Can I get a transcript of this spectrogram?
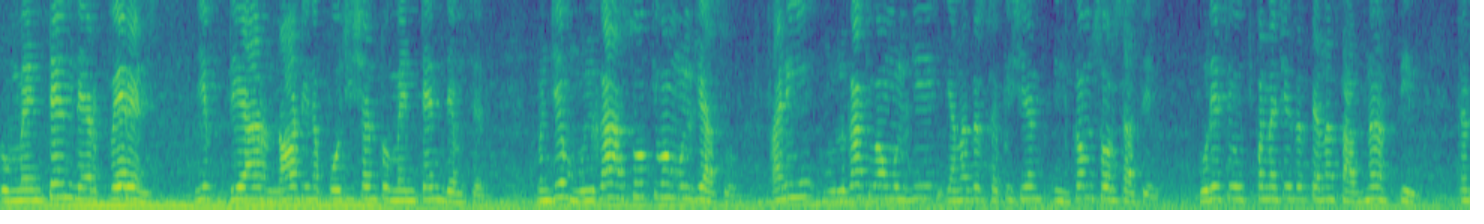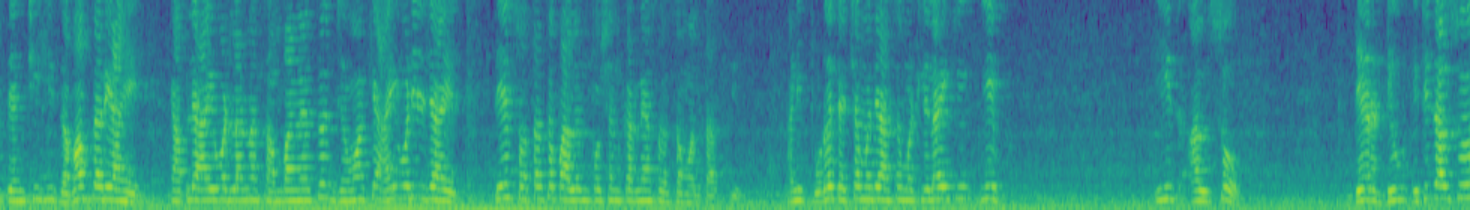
to maintain their parents if they are not in a position to maintain themselves म्हणजे मुलगा असो किंवा मुलगी असो आणि मुलगा किंवा मुलगी यांना जर सफिशियंट इन्कम सोर्स असेल पुरेसे उत्पन्नाचे जर त्यांना साधनं असतील तर त्यांची ही जबाबदारी आहे की आपल्या आईवडिलांना सांभाळण्याचं. जेव्हा की आई वडील जे आहेत ते स्वतःचं पालनपोषण करण्यास समर्थ असतील. आणि पुढं त्याच्यामध्ये असं म्हटलेलं आहे की if is also there due it is also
